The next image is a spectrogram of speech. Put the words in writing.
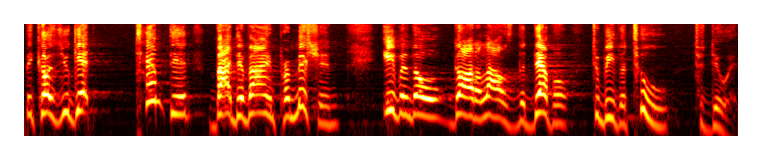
because you get tempted by divine permission, even though God allows the devil to be the tool to do it.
